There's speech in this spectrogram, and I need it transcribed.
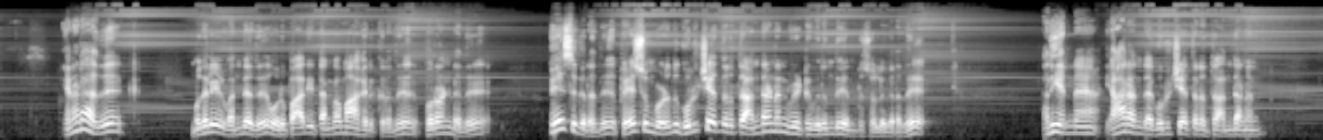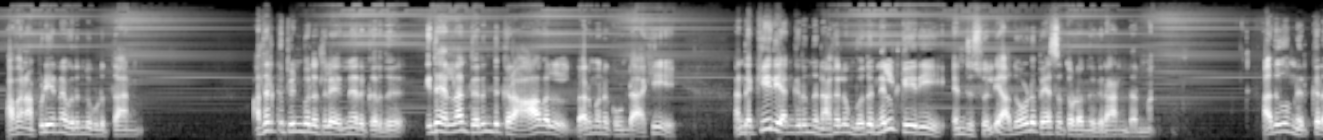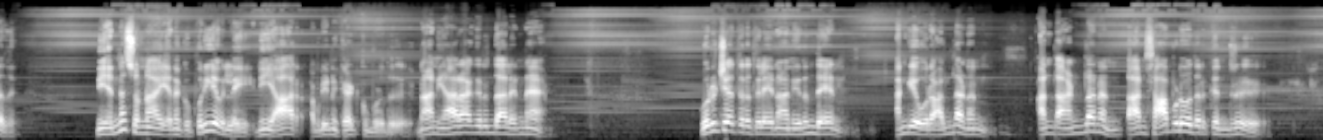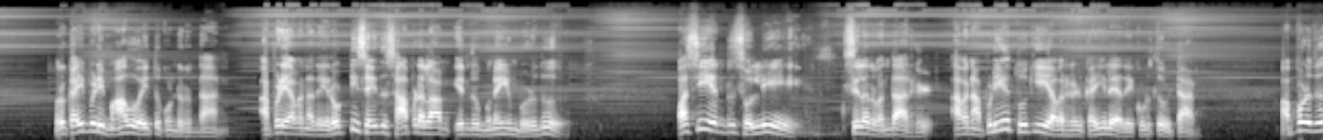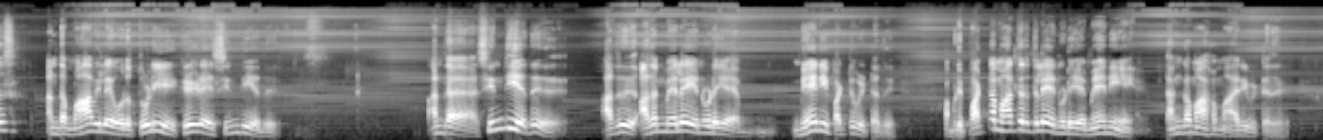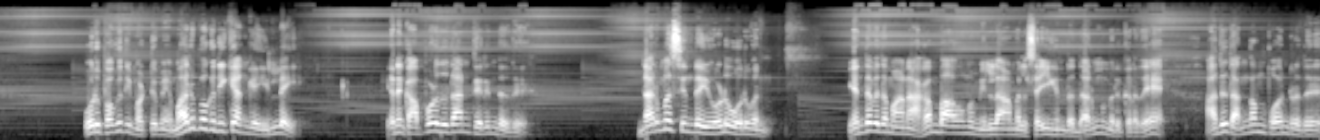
என்னடா அது? முதலில் வந்தது ஒரு பாதி தங்கமாக இருக்கிறது புரண்டது பேசுகிறது பேசும் பொழுது குருட்சேத்திரத்து அந்தணன் வீட்டு விருந்து என்று சொல்லுகிறது. அது என்ன? யார் அந்த குருட்சேத்திரத்து அந்தணன்? அவன் அப்படி என்ன விருந்து கொடுத்தான்? அதற்கு பின்புலத்தில் என்ன இருக்கிறது? இதையெல்லாம் தெரிந்துக்கிற ஆவல் தர்மனுக்கு உண்டாகி அந்த கீரி அங்கிருந்து நகலும் போது நெல் கீரி என்று சொல்லி அதோடு பேசத் தொடங்குகிறான் தர்மன். அதுவும் நிற்கிறது. நீ என்ன சொன்னாய் எனக்கு புரியவில்லை? நீ யார்? அப்படின்னு கேட்கும் பொழுது நான் யாராக இருந்தால் என்ன? குருட்சேத்திரத்திலே நான் இருந்தேன். அங்கே ஒரு அந்தணன். அந்த அந்தணன் தான் சாப்பிடுவதற்கென்று ஒரு கைப்பிடி மாவு வைத்து கொண்டிருந்தான். அப்படி அவன் அதை ரொட்டி செய்து சாப்பிடலாம் என்று முனையும் பொழுது பசி என்று சொல்லி சிலர் வந்தார்கள். அவன் அப்படியே தூக்கி அவர்கள் கையிலே அதை கொடுத்து விட்டான். அப்பொழுது அந்த மாவிலே ஒரு துளி கீழே சிந்தியது. அந்த சிந்தியது அது அதன் மேலே என்னுடைய மேனி பட்டு விட்டது அப்படி பட்ட மாத்திரத்திலே என்னுடைய மேனி தங்கமாக மாறிவிட்டது. ஒரு பகுதி மட்டுமே மறுபகுதிக்கு அங்கே இல்லை. எனக்கு அப்பொழுதுதான் தெரிந்தது. தர்ம சிந்தையோடு ஒருவன் எந்த விதமான அகம்பாவமும் இல்லாமல் செய்கின்ற தர்மம் இருக்கிறதே அது தங்கம் போன்றது.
